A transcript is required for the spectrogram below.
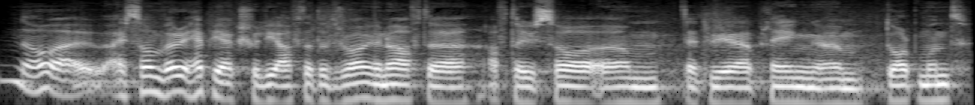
No, I, I saw him very happy actually after the draw. You know, after after you saw um, that we are playing um, Dortmund,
